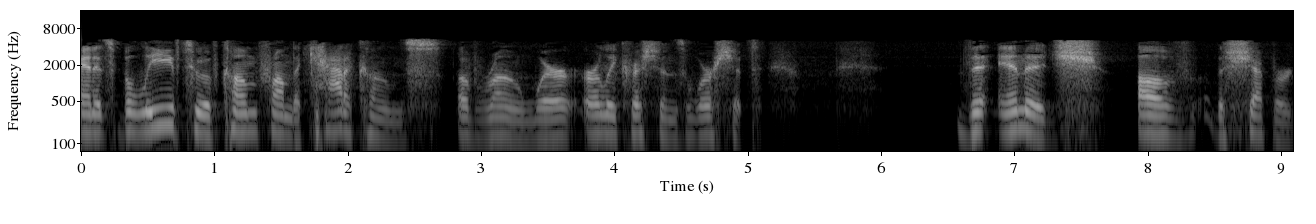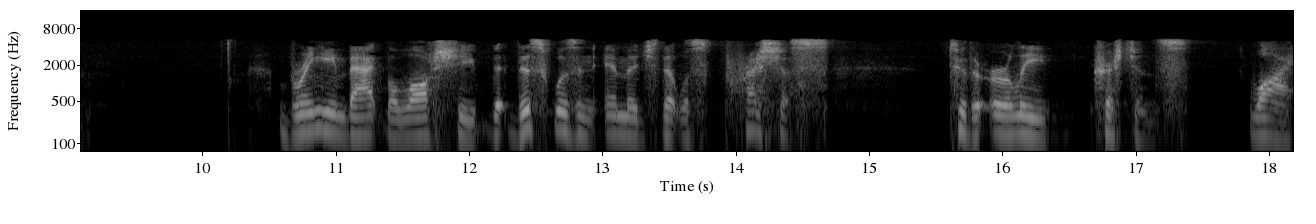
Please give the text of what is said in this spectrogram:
and it's believed to have come from the catacombs of Rome, where early Christians worshiped. The image of the shepherd bringing back the lost sheep, that this was an image that was precious to the early Christians. Why?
